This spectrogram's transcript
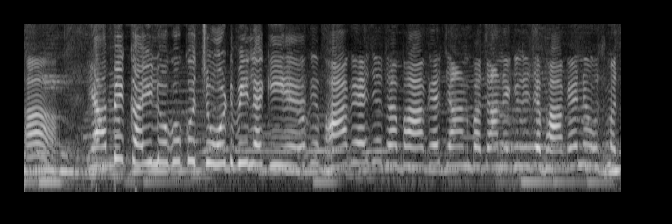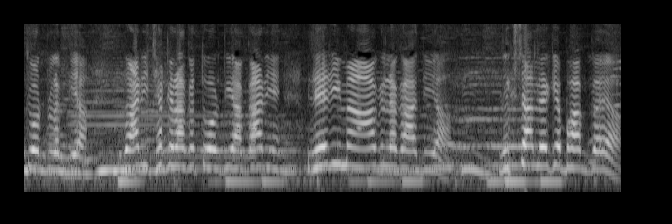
हाँ। यहाँ पे कई लोगों को चोट भी लगी है। क्योंकि भागे जो था भागे जान बचाने के लिए जब भागे ना उसमें चोट लग गया। गाड़ी छकरा के तोड़ दिया गाड़ी रेरी में आग लगा दिया रिक्शा लेके भाग गया।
